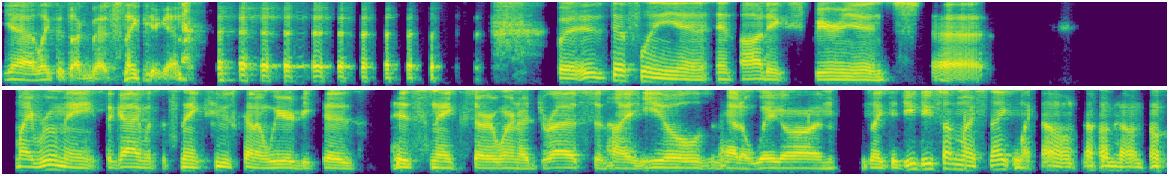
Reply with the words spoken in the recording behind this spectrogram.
yeah, I'd like to talk about snake again. But it was definitely an, an odd experience. Uh, my roommate, the guy with the snakes, he was kind of weird because his snake started wearing a dress and high heels and had a wig on. He's like, "Did you do something to my snake?" I'm like, "No, no, no, no."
